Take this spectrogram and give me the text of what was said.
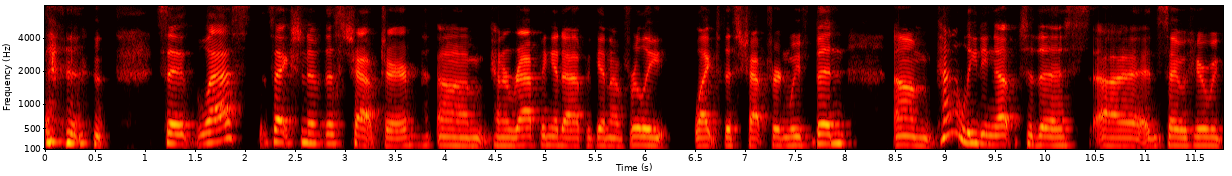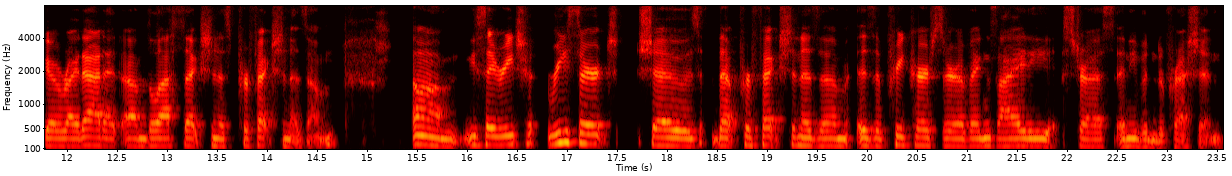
so last section of this chapter um kind of wrapping it up. Again i've really liked this chapter and we've been um kind of leading up to this uh and so here we go right at it. Um the last section is perfectionism. Um you say reach, research shows that perfectionism is a precursor of anxiety stress and even depression.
